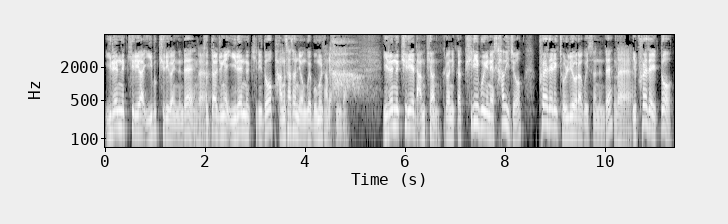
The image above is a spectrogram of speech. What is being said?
이렌느 큐리와 이브 큐리가 있는데 네. 두딸 중에 이렌느 큐리도 방사선 연구에 몸을 담습니다. 야. 이렌느 큐리의 남편, 그러니까 큐리 부인의 사위죠. 프레데릭 졸리오라고 있었는데 네. 이 프레데릭도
